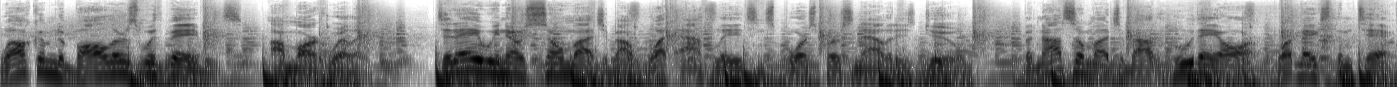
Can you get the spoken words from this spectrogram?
Welcome to Ballers with Babies. I'm Mark Willard. Today, we know so much about what athletes and sports personalities do, but not so much about who they are, what makes them tick.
